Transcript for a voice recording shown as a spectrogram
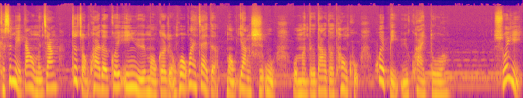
可是每当我们将这种快乐归因于某个人或外在的某样事物，我们得到的痛苦会比愉快多。所以，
